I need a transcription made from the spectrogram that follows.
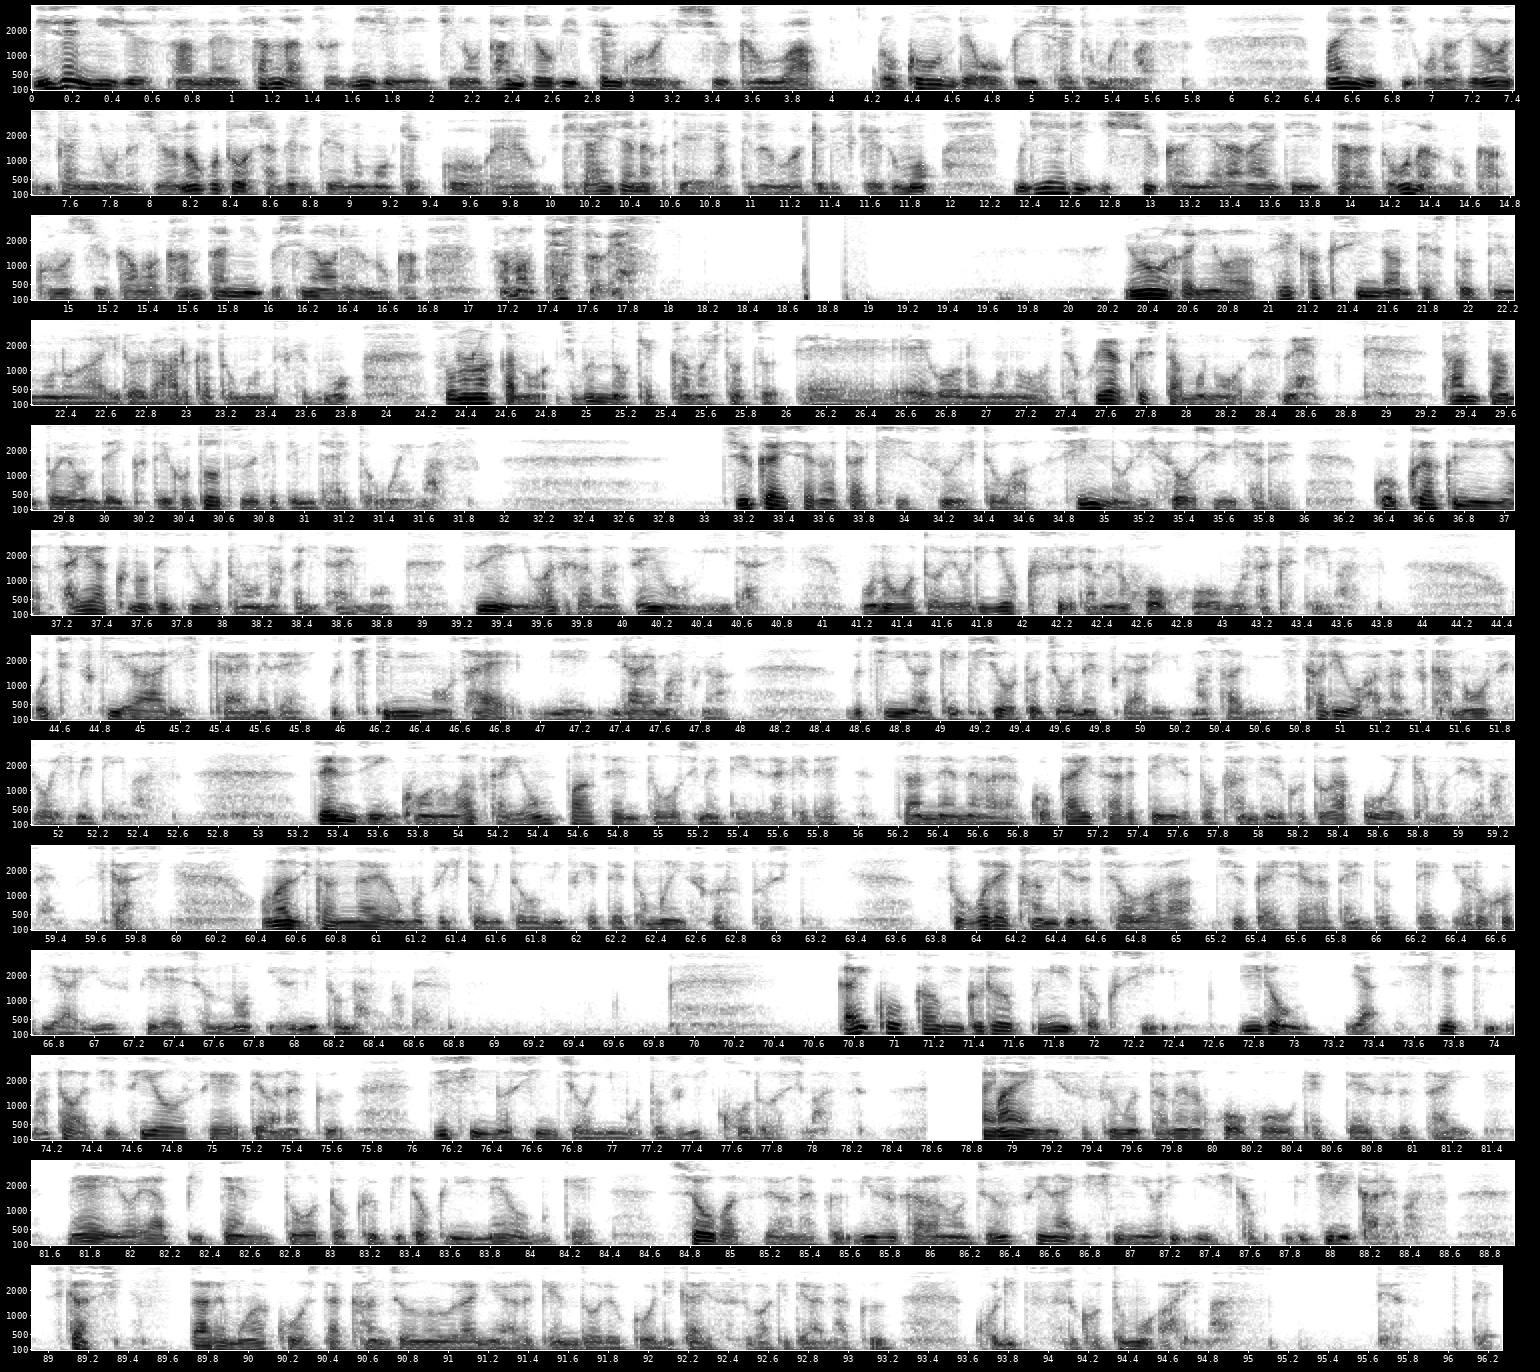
2023年3月22日の誕生日前後の1週間は録音でお送りしたいと思います。毎日同じような時間に同じようなことを喋るというのも結構、えー、嫌いじゃなくてやってるわけですけれども、無理やり1週間やらないでいたらどうなるのか、この習慣は簡単に失われるのか、そのテストです。世の中には性格診断テストというものがいろいろあるかと思うんですけども、その中の自分の結果の一つ、えー、英語のものを直訳したものをですね、淡々と読んでいくということを続けてみたいと思います。仲介者型気質の人は真の理想主義者で極悪人や最悪の出来事の中にさえも常にわずかな善を見出し物事をより良くするための方法を模索しています落ち着きがあり控えめで内気にもさえ見られますが内には劇場と情熱がありまさに光を放つ可能性を秘めています全人口のわずか4%を占めているだけで残念ながら誤解されていると感じることが多いかもしれませんしかし同じ考えを持つ人々を見つけて共に過ごすとしき、そこで感じる調和が仲介者方にとって喜びやインスピレーションの泉となるのです。外交官グループに属し、理論や刺激または実用性ではなく、自身の信条に基づき行動します。前に進むための方法を決定する際、名誉や美点、道徳、美徳に目を向け、懲罰ではなく自らの純粋な意志により導かれます。しかし、誰もがこうした感情の裏にある原動力を理解するわけではなく、孤立することもあります。ですって。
